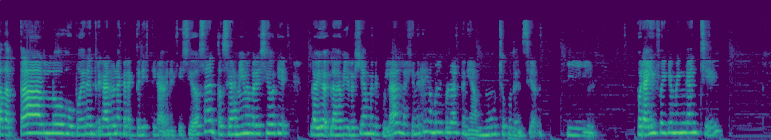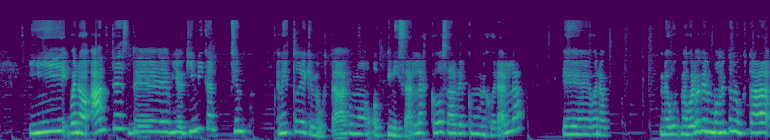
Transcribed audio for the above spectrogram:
adaptarlos o poder entregarle una característica beneficiosa. Entonces a mí me pareció que la, biología molecular, la genética molecular tenía mucho potencial. Y por ahí fue que me enganché. Y bueno, antes de bioquímica, en esto de que me gustaba como optimizar las cosas, ver cómo mejorarlas, eh, bueno, me, acuerdo que en un momento me gustaba,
